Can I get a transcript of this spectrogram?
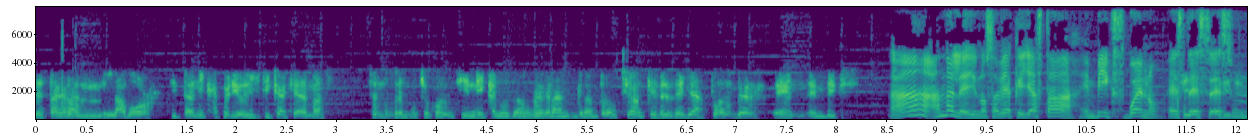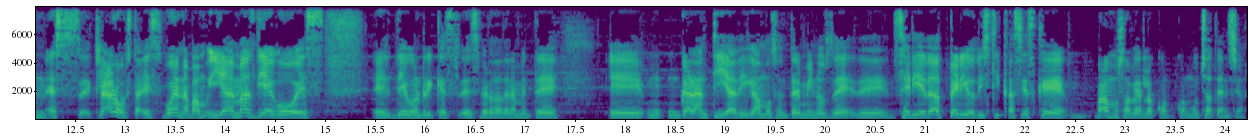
de esta gran labor titánica periodística que además se nutre mucho con el cine y que nos da una gran, gran producción que desde ya pueden ver en, en VIX. Ah, ándale, yo no sabía que ya estaba en VIX. Bueno, es, es, es un, es, claro, está, es buena. Y además Diego es, eh, Diego Enríquez es verdaderamente eh, garantía, digamos, en términos de, seriedad periodística. Así es que vamos a verlo con, mucha atención.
